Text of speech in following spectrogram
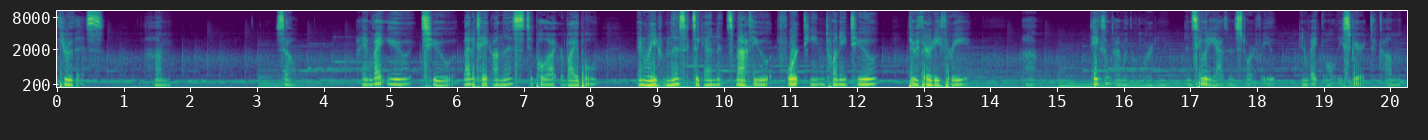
through this. Um, so, I invite you to meditate on this, to pull out your Bible and read from this. It's again, it's Matthew 14 22 through 33. Um, take some time with the Lord and, and see what He has in store for you. Invite the Holy Spirit to come,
